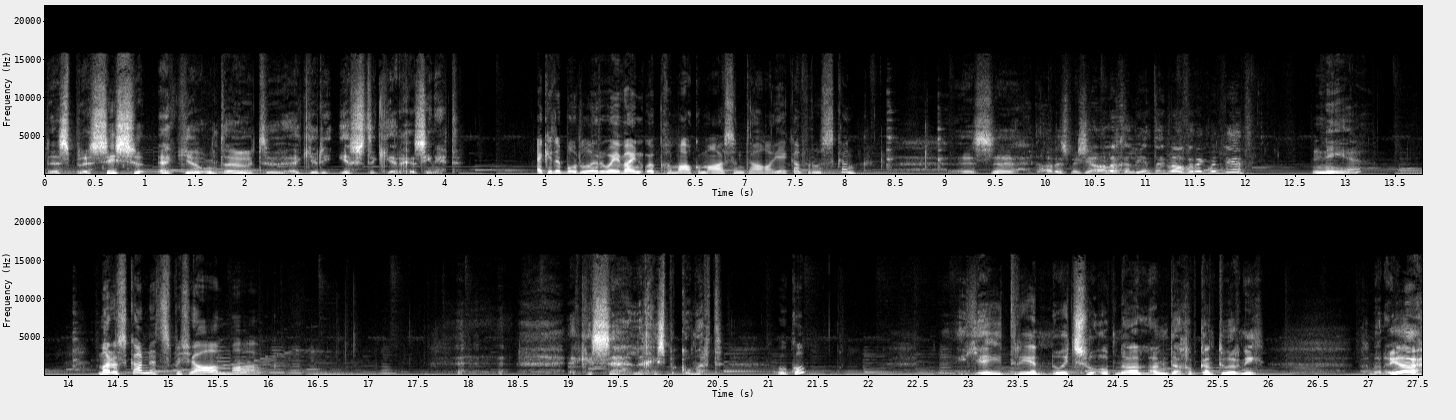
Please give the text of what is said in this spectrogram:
Dis presies so ek jou onthou toe ek jou die eerste keer gesien het. Ek het 'n bottel rooiwyn oopgemaak om asem te haal. Jy kan vir ons skink. Is uh, daar 'n spesiale geleentheid waarvan ek moet weet? Nee. Maar ons kan dit spesiaal maak. Is uh, liggies bekommerd. Hoekom? Jy tree nooit so op na 'n lang dag op kantoor nie. Maar nou ja,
